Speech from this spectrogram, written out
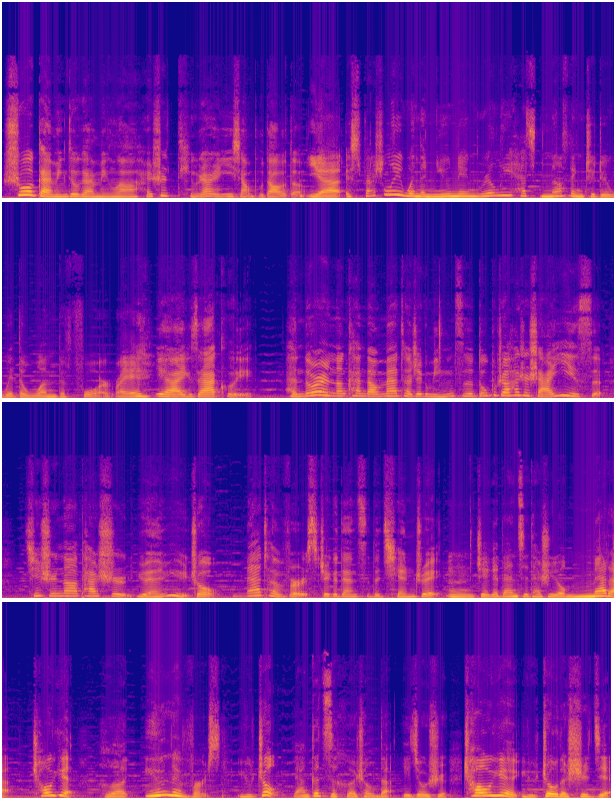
说改名就改名了，还是挺让人意想不到的。Yeah, especially when the new name really has nothing to do with the one before, right? Yeah, exactly. 很多人呢看到 Meta 这个名字都不知道它是啥意思。 其实呢，它是元宇宙 （metaverse） 这个单词的前缀。嗯，这个单词它是由 meta 超越和 universe 宇宙两个词合成的，也就是超越宇宙的世界。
